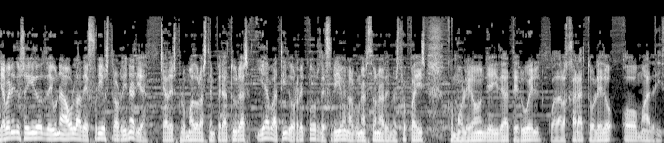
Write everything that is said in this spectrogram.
y ha venido seguido de una ola de frío extraordinaria que ha desplomado las temperaturas y ha batido récords de frío en algunas zonas de nuestro país, como León, Lleida, Teruel, Guadalajara, Toledo o Madrid.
